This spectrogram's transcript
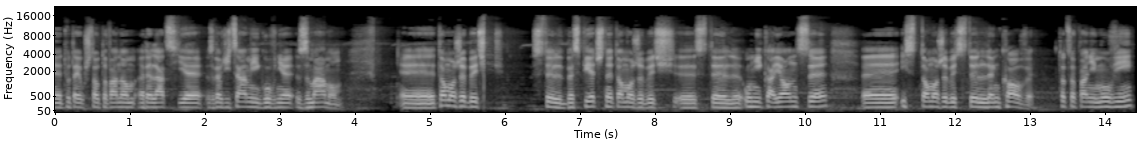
e, tutaj ukształtowaną relację z rodzicami, głównie z mamą. E, to może być styl bezpieczny, to może być e, styl unikający i to może być styl lękowy. to co pani mówi,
